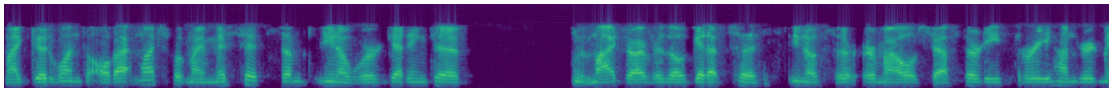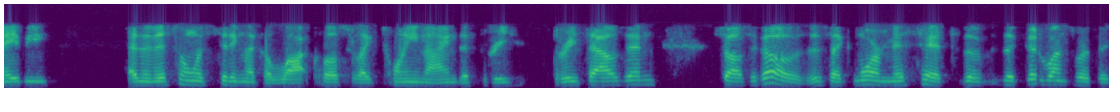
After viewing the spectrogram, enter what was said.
my good ones all that much, but my miss hits, some you know, we're getting to with my driver, they'll get up to you know, or my old shaft, thirty three hundred maybe. And then this one was sitting like a lot closer, like 29 to 3, 3000. So I was like, oh, it's like more mishits. The the good ones were the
